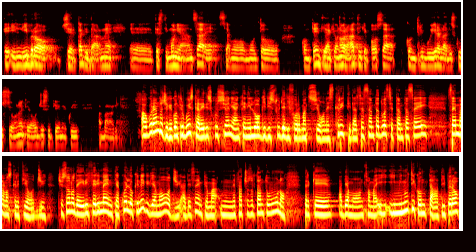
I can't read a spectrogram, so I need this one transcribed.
e il libro cerca di darne eh, testimonianza e siamo molto contenti e anche onorati che possa contribuire alla discussione che oggi si tiene qui a Bari augurandoci che contribuisca alle discussioni anche nei luoghi di studio e di formazione, scritti dal 62 al 76, sembrano scritti oggi. Ci sono dei riferimenti a quello che noi viviamo oggi, ad esempio, ma ne faccio soltanto uno perché abbiamo insomma, i, i minuti contati, però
